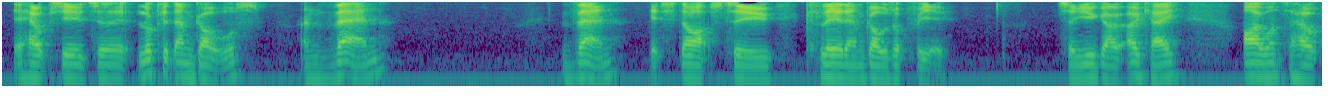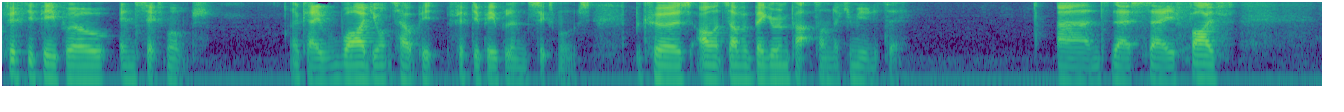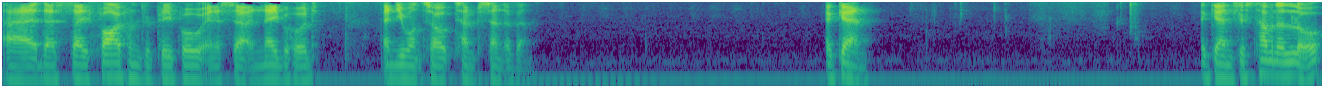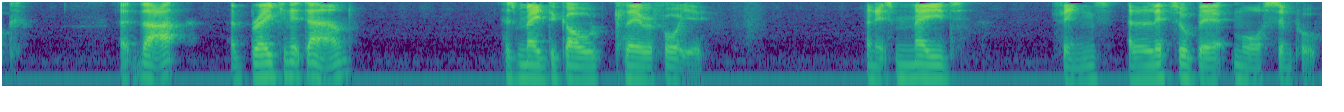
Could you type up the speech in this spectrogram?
it helps you to look at them goals and then then it starts to clear them goals up for you. So you go, okay, I want to help 50 people in six months. Okay, why do you want to help 50 people in six months? Because I want to have a bigger impact on the community. And there's, say, five. Uh, there's say 500 people in a certain neighborhood and you want to help 10% of them again again, just having a look at that and breaking it down has made the goal clearer for you. And it's made things a little bit more simple.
